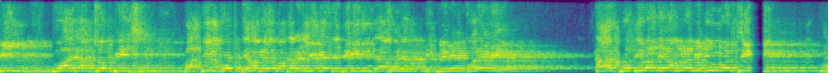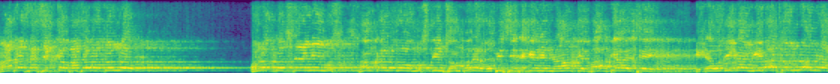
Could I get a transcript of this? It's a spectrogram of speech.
বিল দু হাজার চব্বিশ বাতিল করতে হবে কথাটা লিখেছে ঠিকই, কিন্তু এখন ইমপ্লিমেন্ট করেনি তার প্রতিবাদে আমরা মিটিং করছি। মাদ্রাসা শিক্ষা বাঁচাবার জন্য অনগ্র শ্রেণি সংখ্যালঘু মুসলিম সম্প্রদায়ের ওবিসি থেকে নামকে বাদ দেওয়া হয়েছে। এটা অধিকার নিবার জন্য আমরা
